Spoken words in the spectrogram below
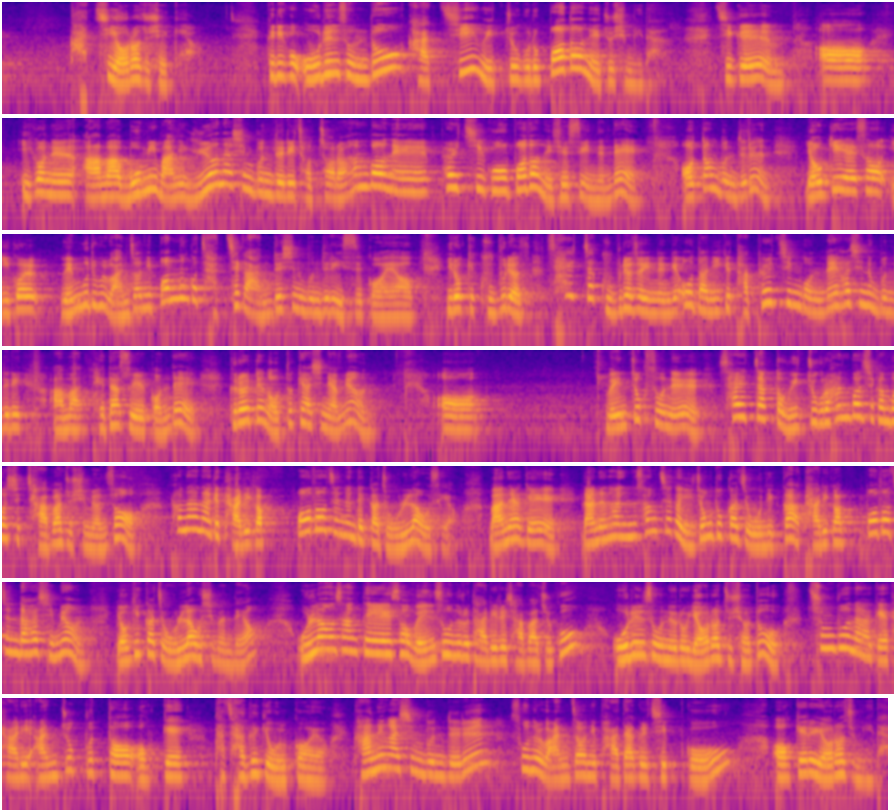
같이 열어주실게요. 그리고 오른손도 같이 위쪽으로 뻗어내 주십니다. 지금 어, 이거는 아마 몸이 많이 유연하신 분들이 저처럼 한 번에 펼치고 뻗어내실 수 있는데 어떤 분들은 여기에서 이걸 왼무릎을 완전히 뻗는 것 자체가 안 되시는 분들이 있을 거예요. 이렇게 구부려 살짝 구부려져 있는 게 어 난 이게 다 펼친 건데 하시는 분들이 아마 대다수일 건데 그럴 때는 어떻게 하시냐면 어 왼쪽 손을 살짝 더 위쪽으로 한 번씩 한 번씩 잡아주시면서 편안하게 다리가 뻗어지는 데까지 올라오세요. 만약에 나는 한 상체가 이 정도까지 오니까 다리가 뻗어진다 하시면 여기까지 올라오시면 돼요. 올라온 상태에서 왼손으로 다리를 잡아주고 오른손으로 열어주셔도 충분하게 다리 안쪽부터 어깨 다 자극이 올 거예요. 가능하신 분들은 손을 완전히 바닥을 짚고 어깨를 열어줍니다.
